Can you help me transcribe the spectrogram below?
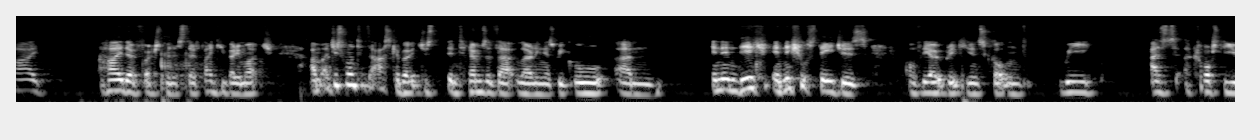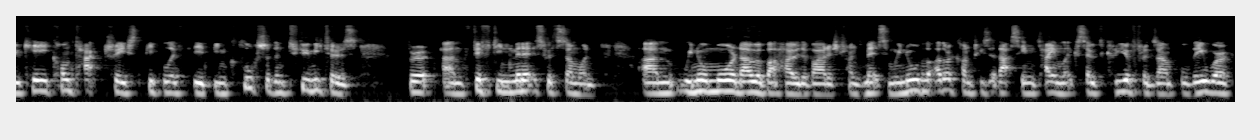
Hi. Hi there, First Minister. Thank you very much. Um, I just wanted to ask about just in terms of that learning as we go. Um, in the initial stages of the outbreak here in Scotland, we, as across the UK, contact traced people if they'd been closer than two metres for um, 15 minutes with someone. Um, we know more now about how the virus transmits, and we know that other countries at that same time, like South Korea, for example, they were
